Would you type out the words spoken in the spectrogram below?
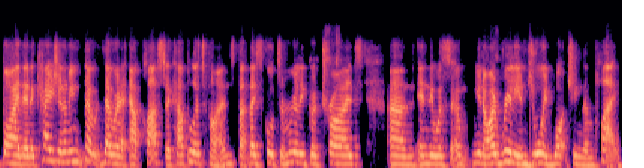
by that occasion. I mean, they, they were outclassed a couple of times, but they scored some really good tries. Um, and there was, um, you know, I really enjoyed watching them play.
